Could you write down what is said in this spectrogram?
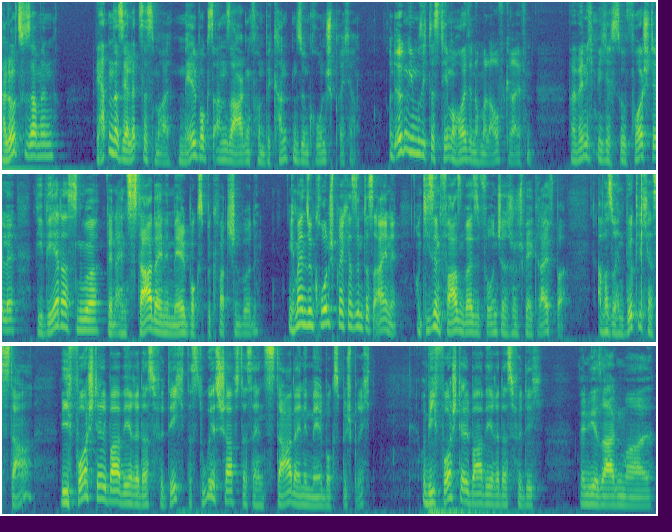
Hallo zusammen. Wir hatten das ja letztes Mal, Mailbox-Ansagen von bekannten Synchronsprechern. Und irgendwie muss ich das Thema heute nochmal aufgreifen. Weil wenn ich mich so vorstelle, wie wäre das nur, wenn ein Star deine Mailbox bequatschen würde? Ich meine, Synchronsprecher sind das eine. Und die sind phasenweise für uns ja schon schwer greifbar. Aber so ein wirklicher Star? Wie vorstellbar wäre das für dich, dass du es schaffst, dass ein Star deine Mailbox bespricht? Und wie vorstellbar wäre das für dich, wenn wir sagen mal,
